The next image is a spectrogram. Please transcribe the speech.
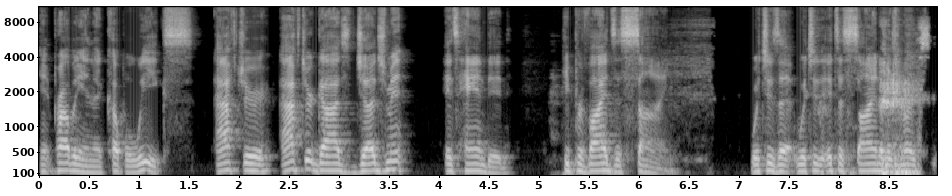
in, probably in a couple weeks after after god's judgment is handed he provides a sign which is a which is it's a sign of his mercy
